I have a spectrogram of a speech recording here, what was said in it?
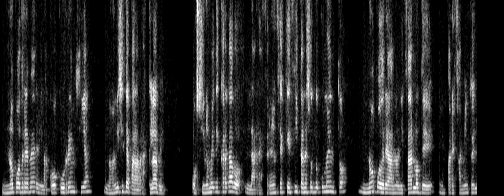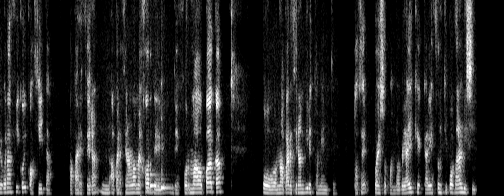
no podré ver en la concurrencia los análisis de palabras clave. O si no me he descargado las referencias que citan esos documentos, no podré analizarlos de emparejamiento geográfico y cositas. Aparecerán, aparecerán a lo mejor de, de forma opaca o no aparecerán directamente. Entonces, pues eso, cuando veáis que queréis hacer un tipo de análisis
